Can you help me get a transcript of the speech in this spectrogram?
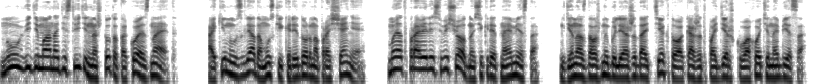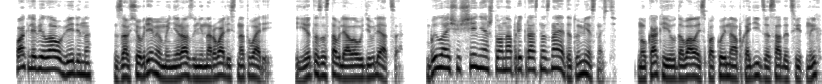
Ну, видимо, она действительно что-то такое знает. Окинув взглядом узкий коридор на прощание, мы отправились в еще одно секретное место, где нас должны были ожидать те, кто окажет поддержку в охоте на беса. Пакля вела уверенно. За все время мы ни разу не нарвались на тварей, и это заставляло удивляться. Было ощущение, что она прекрасно знает эту местность, но как ей удавалось спокойно обходить засады цветных,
